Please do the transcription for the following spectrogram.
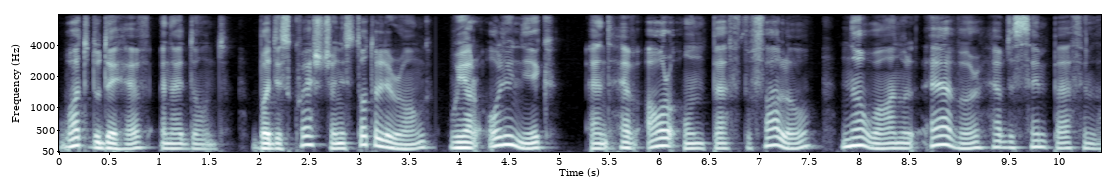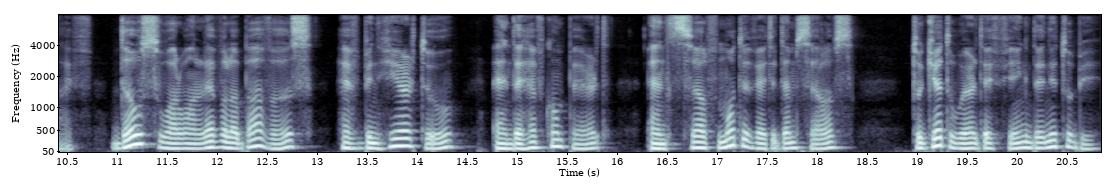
what do they have and I don't? But this question is totally wrong. We are all unique and have our own path to follow. No one will ever have the same path in life. Those who are one level above us have been here too, and they have compared and self motivated themselves to get where they think they need to be.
